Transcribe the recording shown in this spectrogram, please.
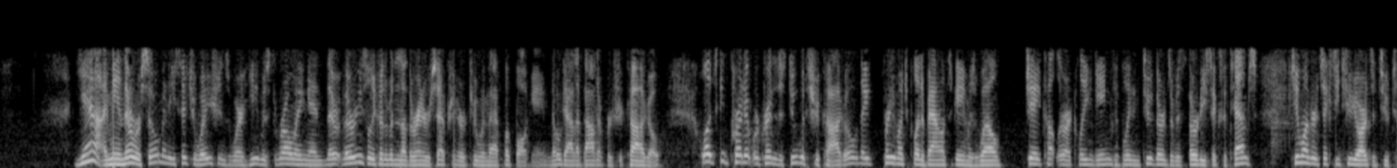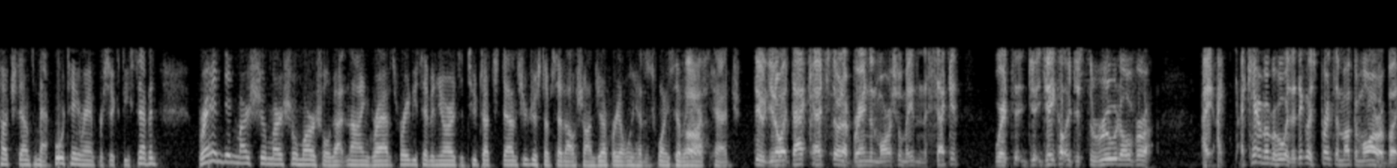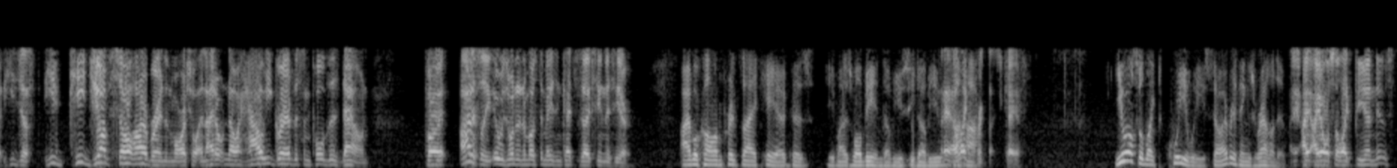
Yeah, I mean, there were so many situations where he was throwing, and there there easily could have been another interception or two in that football game. No doubt about it for Chicago. Let's give credit where credit is due with Chicago. They pretty much played a balanced game as well. Jay Cutler, a clean game, completing two thirds of his 36 attempts, 262 yards and two touchdowns. Matt Forte ran for 67. Brandon Marshall, Marshall, Marshall got nine grabs for 87 yards and two touchdowns. You're just upset Alshon Jeffery only had a 27 oh, yard catch. Dude, you know what? That catch though that Brandon Marshall made in the second, where t- J- Jay Cutler just threw it over. I, I I can't remember who it was. I think it was Prince Amukamara, but he just he he jumped so high, Brandon Marshall, and I don't know how he grabbed this and pulled this down. But honestly, it was one of the most amazing catches I've seen this year. I will call him Prince Iaukea because he might as well be in WCW. Hey, I like uh-huh. Prince Iaukea. You also liked Kiwi, so everything's relative. I, I also like PN News.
